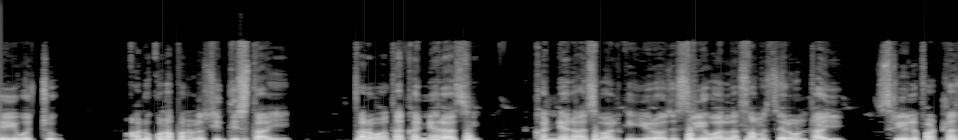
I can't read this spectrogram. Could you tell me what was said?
చేయవచ్చు. అనుకున్న పనులు సిద్ధిస్తాయి. తర్వాత కన్యరాశి కన్యరాశి వాళ్ళకి ఈరోజు స్త్రీ వల్ల సమస్యలు ఉంటాయి. స్త్రీల పట్ల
